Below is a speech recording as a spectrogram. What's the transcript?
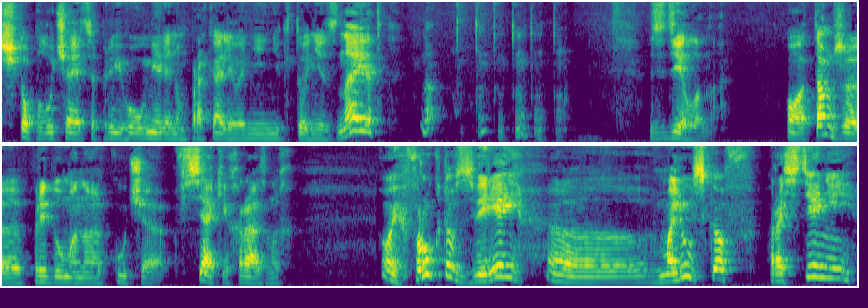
что получается при его умеренном прокаливании, никто не знает. Но сделано. О, там же придумана куча всяких разных ой, фруктов, зверей, э, моллюсков, растений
